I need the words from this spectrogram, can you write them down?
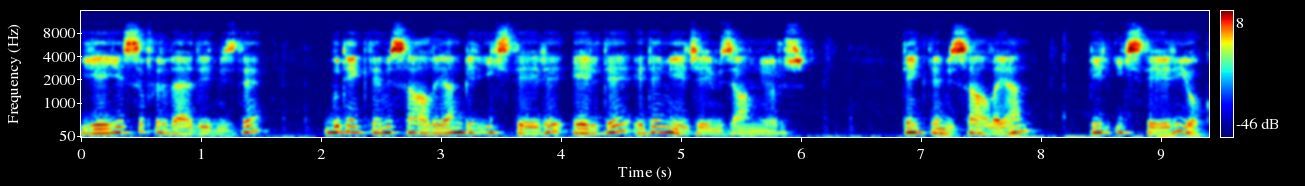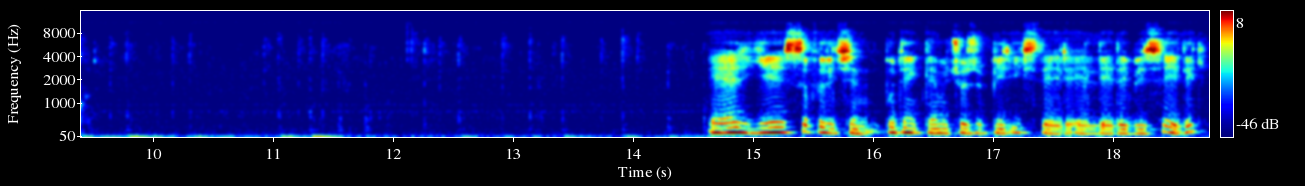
y'ye 0 verdiğimizde bu denklemi sağlayan bir x değeri elde edemeyeceğimizi anlıyoruz. Denklemi sağlayan bir x değeri yok. Eğer y 0 için bu denklemi çözüp bir x değeri elde edebilseydik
